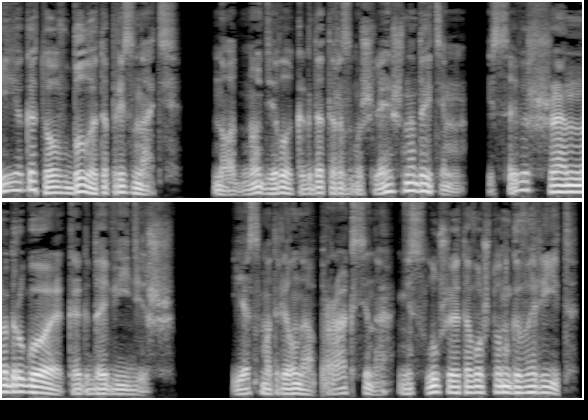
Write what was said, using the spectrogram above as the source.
и я готов был это признать. Но одно дело, когда ты размышляешь над этим, и совершенно другое, когда видишь. Я смотрел на Апраксина, не слушая того, что он говорит,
